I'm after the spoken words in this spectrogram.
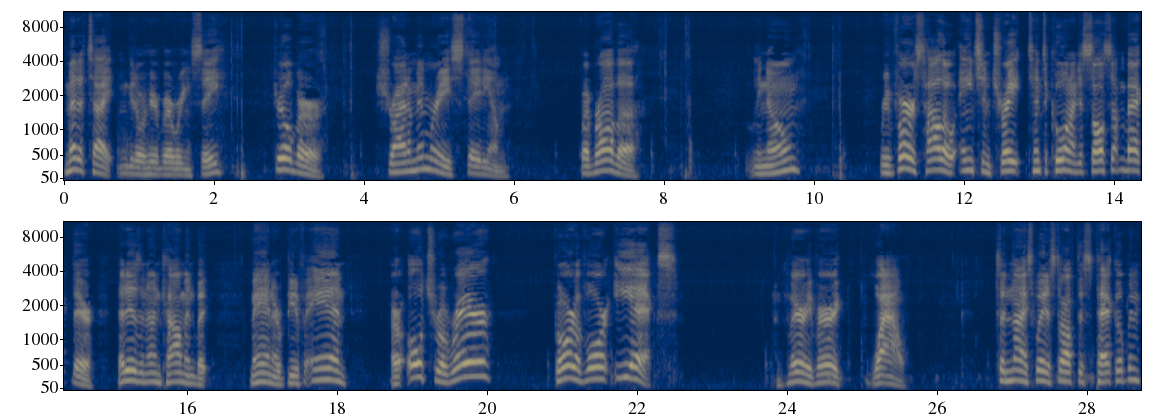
Meditite, let me get over here where we can see, Drillbur, Shrine of Memory Stadium, Vibrava, Linoone, Reverse Hollow Ancient Trait Tentacool, and I just saw something back there. That is an uncommon, but man, they're beautiful. And our ultra rare Gardevoir EX. Very, very, wow. It's a nice way to start off this pack opening.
